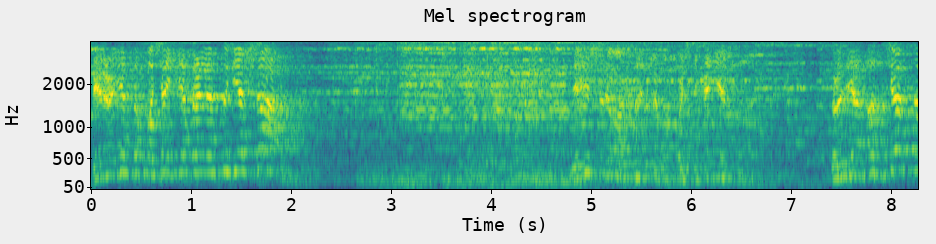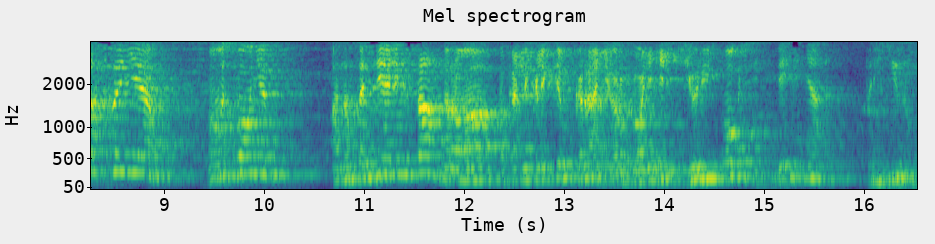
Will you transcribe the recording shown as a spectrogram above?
Первое место получает театральная студия «Шар». Вам обязательно попозже, конечно. Друзья, ну а сейчас на сцене вам исполнит Анастасия Александрова, вокальный коллектив «Грани», руководитель Юрий Оксин, песня «Приедова».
